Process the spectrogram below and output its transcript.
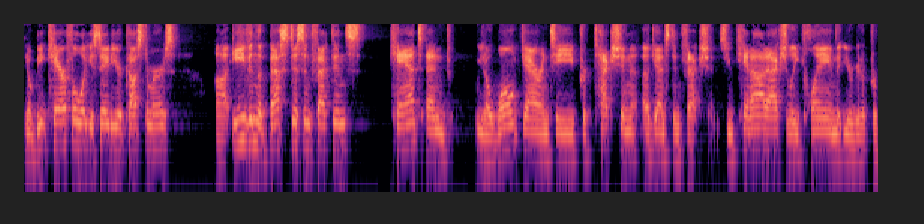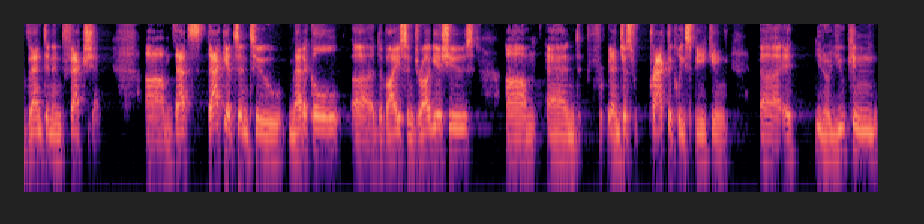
you know, be careful what you say to your customers. Uh, even the best disinfectants can't and you know won't guarantee protection against infections. You cannot actually claim that you're going to prevent an infection. Um, that's that gets into medical uh, device and drug issues, um, and and just practically speaking, uh, it you know you can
